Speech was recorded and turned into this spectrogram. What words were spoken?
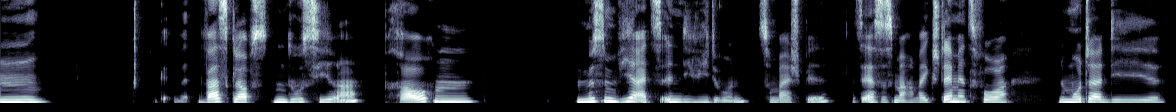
Hm, was glaubst du, Sira, brauchen, müssen wir als Individuen zum Beispiel als erstes machen? Weil ich stelle mir jetzt vor, eine Mutter, die,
